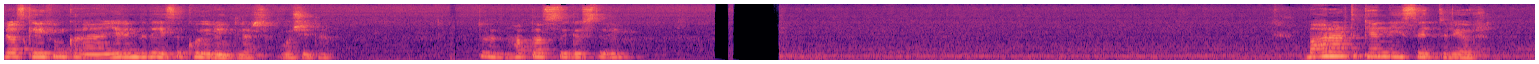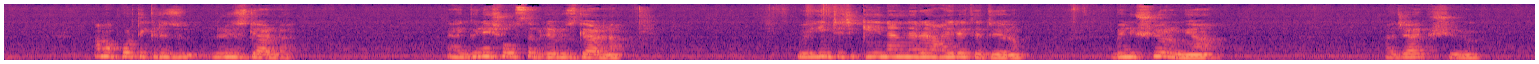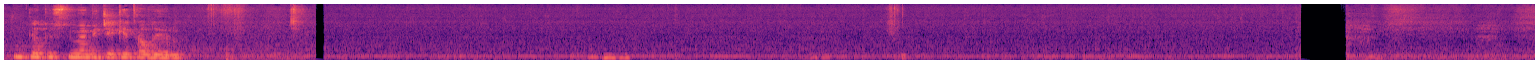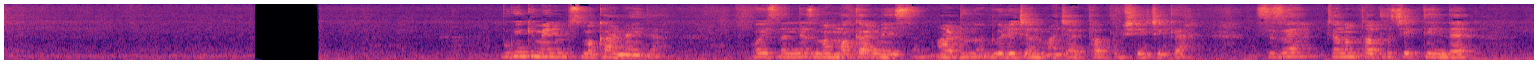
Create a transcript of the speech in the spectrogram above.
Biraz keyfim e, yerinde değilse koyu renkler ojede. Durun hatta size göstereyim. Bahar artık kendini hissettiriyor. Ama Portekiz rüz- rüzgarlı. Yani güneş olsa bile rüzgarlı. Böyle incecik giyinenlere hayret ediyorum. Ben üşüyorum ya. Acayip üşüyorum. Mutlak üstüme bir ceket alıyorum. Bugünkü menümüz makarnaydı. O yüzden ne zaman makarna yesem ardından böyle canım acayip tatlı bir şey çeker. Size canım tatlı çektiğinde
